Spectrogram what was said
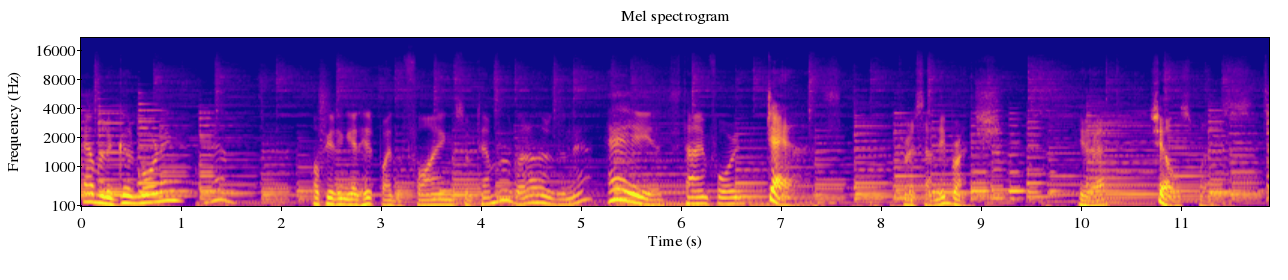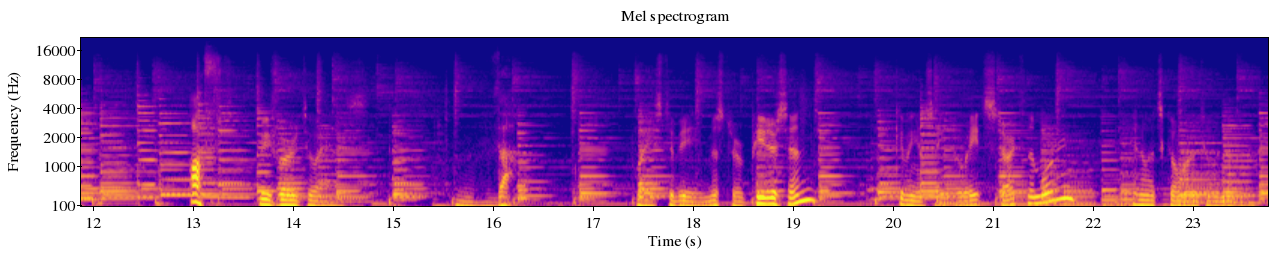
Having a good morning? You didn't get hit by the flying September, but other than that, hey, it's time for jazz for a Sunday brunch here at Shel's Place. Oft referred to as the place to be. Mr. Peterson giving us a great start to the morning, and let's go on to another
